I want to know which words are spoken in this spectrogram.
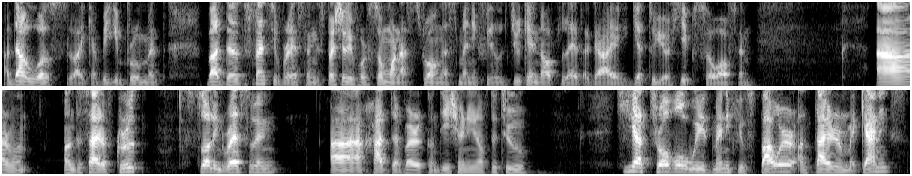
and that was like a big improvement. But the defensive wrestling, especially for someone as strong as Menifield, you cannot let a guy get to your hips so often. And on the side of Crute, solid wrestling, uh, had the better conditioning of the two. He had trouble with Menifield's power and tighter mechanics,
